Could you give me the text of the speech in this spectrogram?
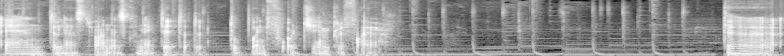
And the last one is connected to the 2.4G amplifier. The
